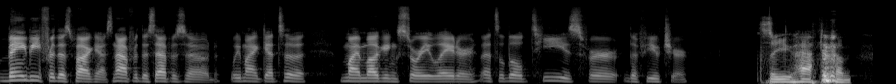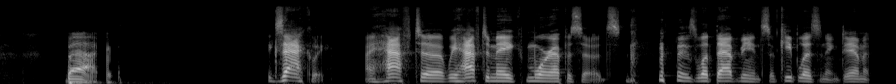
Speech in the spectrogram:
Maybe for this podcast, not for this episode. We might get to my mugging story later. That's a little tease for the future. So you have to come back. Exactly. I have to. We have to make more episodes. is what that means. So keep listening. Damn it.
